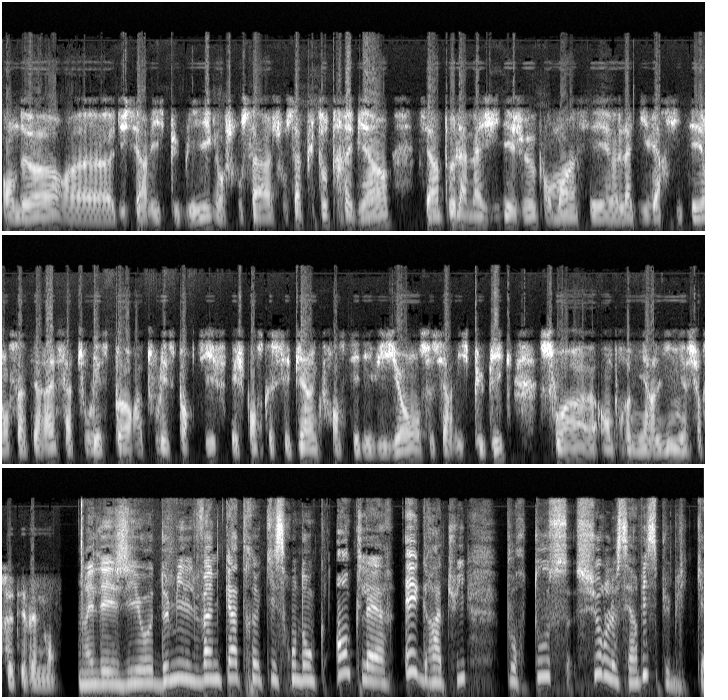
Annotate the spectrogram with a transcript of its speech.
en dehors euh, du service public. Donc je trouve ça, je trouve ça plutôt très bien. C'est un peu la magie des jeux pour moi. C'est euh, la diversité. On s'intéresse à tous les sports, à tous les sportifs. Et je pense que c'est bien que France Télévisions, ce service public, soit en première ligne sur cet événement. Les JO 2024 qui seront donc en clair et gratuits pour tous sur le service public.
